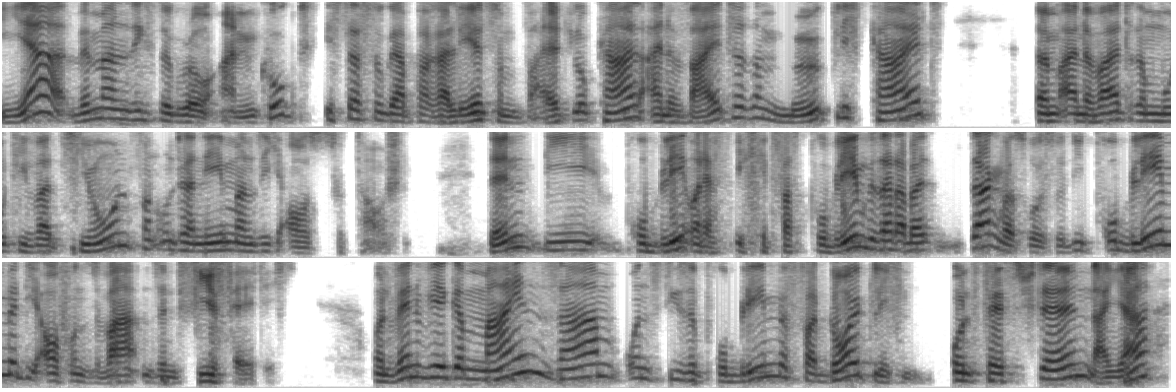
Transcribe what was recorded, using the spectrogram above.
Ja, wenn man sich The Grow anguckt, ist das sogar parallel zum Waldlokal eine weitere Möglichkeit, ähm, eine weitere Motivation von Unternehmern, sich auszutauschen. Denn die Probleme, oder ich hätte fast Problem gesagt, aber sagen wir es ruhig so, die Probleme, die auf uns warten, sind vielfältig. Und wenn wir gemeinsam uns diese Probleme verdeutlichen und feststellen, na ja,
